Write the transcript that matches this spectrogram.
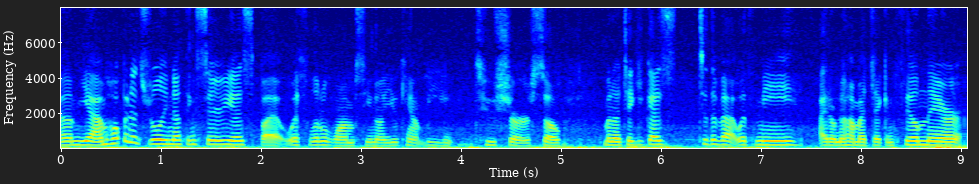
Um, yeah, I'm hoping it's really nothing serious, but with little lumps, you know, you can't be too sure. So I'm going to take you guys to the vet with me. I don't know how much I can film there.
